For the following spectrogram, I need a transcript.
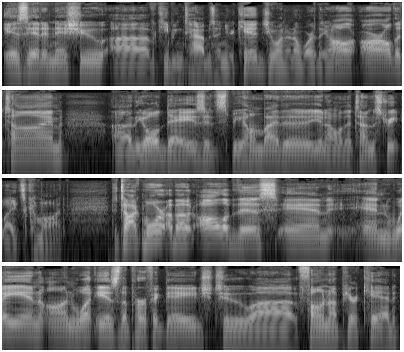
Is it an issue of keeping tabs on your kids? You want to know where they all are all the time. Uh, the old days, it's be home by the you know the time the street lights come on. To talk more about all of this and and weigh in on what is the perfect age to uh, phone up your kid,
